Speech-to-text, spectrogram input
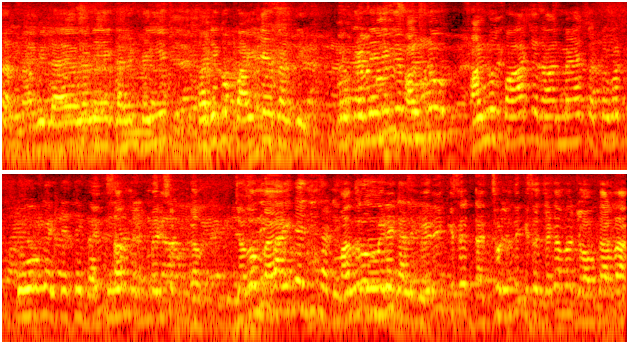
ਧਰਨਾ ਵੀ ਲਾਇਆ ਉਹਨਾਂ ਨੇ ਇਹ ਗੱਲ ਕਹੀ ਹੈ ਸਾਡੇ ਕੋਲ ਬਾਈਟ ਹੈ ਕਰਦੀ ਉਹ ਕਹਿੰਦੇ ਨੇ ਕਿ ਮੈਨੂੰ ਮੈਨੂੰ ਬਾਅਦ ਚ ਰਾਤ ਮੈਂ ਘੱਟੋ ਘੱਟ 2 ਘੰਟੇ ਤੇ ਬੈਠੀ ਸਰ ਮੇਰੀ ਸਭ ਗੱਲ। ਜਦੋਂ ਮੈਂ ਬਾਈਟ ਹੈ ਜੀ ਸਾਡੇ ਕੋਲ, ਮਤਲਬ ਉਹਨੇ ਮੇਰੀ ਗੱਲ ਕੀਤੀ। ਮੇਰੀ ਕਿਸੇ ਡੈਥ ਹੋ ਜਾਂਦੀ ਕਿਸੇ ਜਗ੍ਹਾ ਮੈਂ ਜੌਬ ਕਰਦਾ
